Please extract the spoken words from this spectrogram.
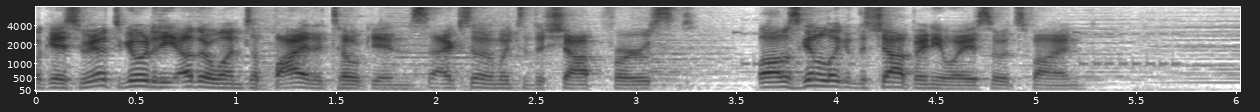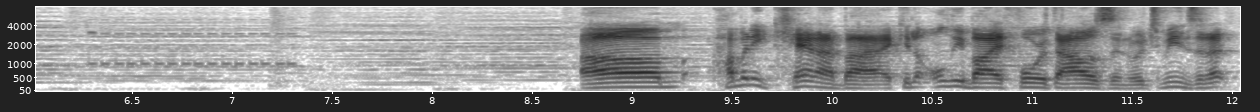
Okay, so we have to go to the other one to buy the tokens. I accidentally went to the shop first. Well, I was gonna look at the shop anyway, so it's fine. Um, how many can I buy? I can only buy 4,000, which means that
